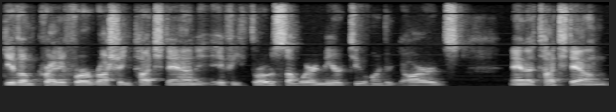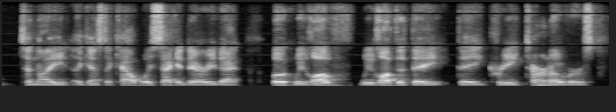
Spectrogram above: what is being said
Give him credit for a rushing touchdown. If he throws somewhere near two hundred yards and a touchdown tonight against a Cowboy secondary, that look we love we love that they they create turnovers,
